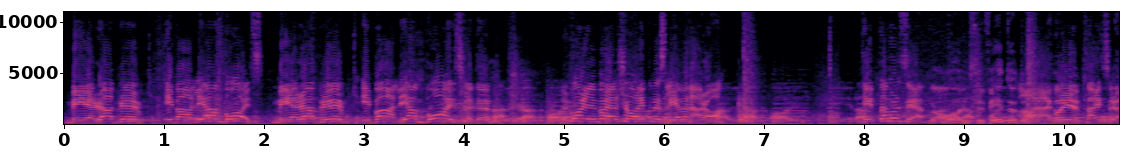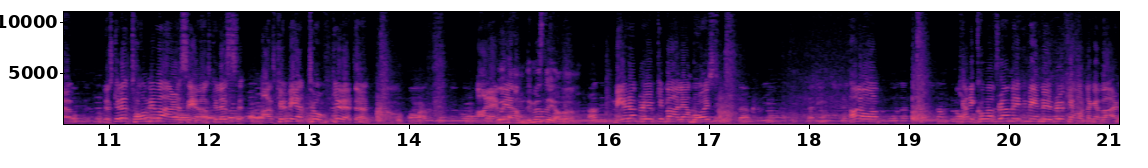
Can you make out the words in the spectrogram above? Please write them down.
Mera bruk i baljan boys! Mera bruk i baljan boys vet du! Nu börjar jag köra lite med sleven här då. Titta vad du ser! Ja, det ser fint ut. Ja, det går utmärkt du. Nu skulle Tommy vara här och se. Han skulle, han skulle bli helt tokig vet du. Ja, det Vad hände med sleven? Mera bruk i baljan boys! Hallå! Kan ni komma fram med lite mer murbruk här borta grabbar?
